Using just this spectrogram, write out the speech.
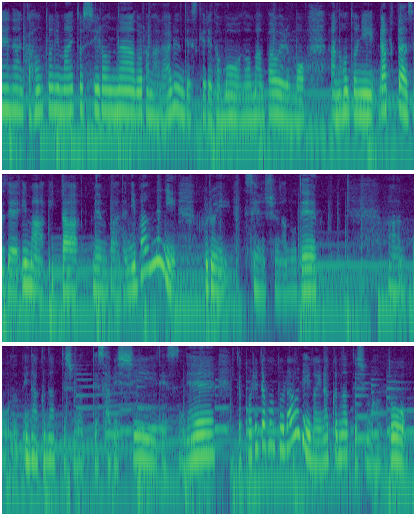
ね、なんか本当に毎年いろんなドラマがあるんですけれどもノーマン・パウエルもあの本当にラプターズで今いたメンバーで2番目に古い選手なので。あのいなくなってしまって寂しいですねでこれで本当ラウリーがいなくなってしまうと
